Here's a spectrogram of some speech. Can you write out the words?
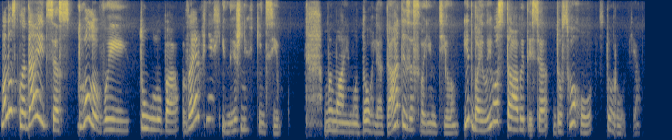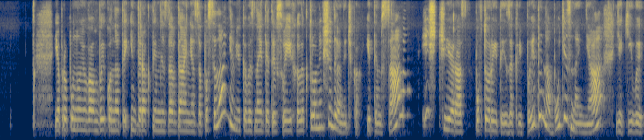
Воно складається з голови, тулуба, верхніх і нижніх кінців. Ми маємо доглядати за своїм тілом і дбайливо ставитися до свого здоров'я. Я пропоную вам виконати інтерактивне завдання за посиланням, яке ви знайдете в своїх електронних щоденничках, і тим самим іще раз повторити і закріпити набуті знання, які ви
